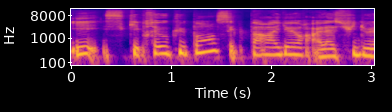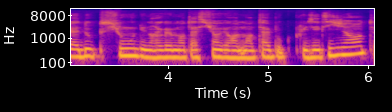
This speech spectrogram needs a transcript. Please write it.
Et ce qui est préoccupant, c'est que par ailleurs, à la suite de l'adoption d'une réglementation environnementale beaucoup plus exigeante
